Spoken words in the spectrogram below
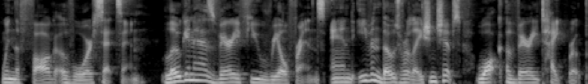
when the fog of war sets in. Logen has very few real friends, and even those relationships walk a very tightrope.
